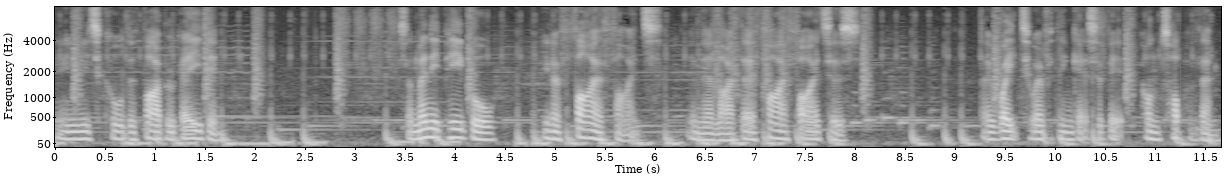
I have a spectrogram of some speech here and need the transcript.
you need to call the fire brigade in. So many people, you know, firefights in their life. They're firefighters. They wait till everything gets a bit on top of them.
